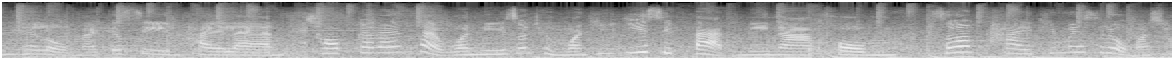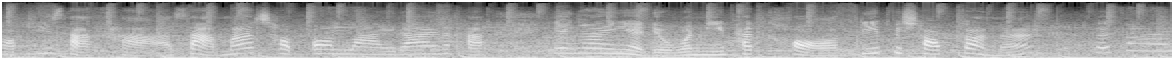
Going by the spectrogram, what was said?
น Hello Magazine Thailand ช็อปกันได้ตั้งแต่วันนี้จนถึงวันที่ 28 มีนาคมสำหรับใครที่ไม่สะดวกมาช็อปที่สาขาสามารถช็อปออนไลน์ได้นะคะ ยังไงเนี่ยเดี๋ยววันนี้แพัดขอรีบไปช็อปก่อนนะบ๊ายบาย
